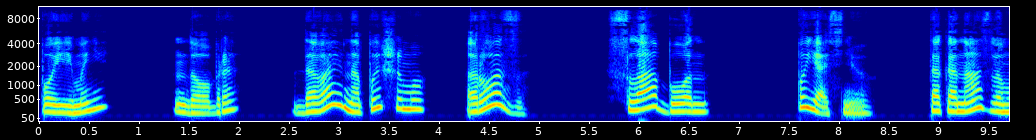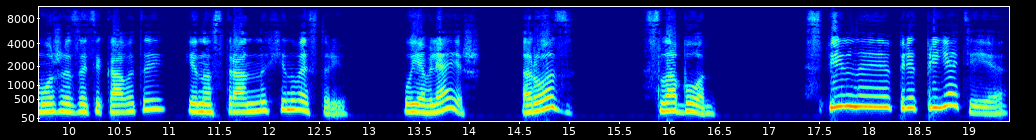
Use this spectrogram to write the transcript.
по імені? Добре, давай напишемо роз слабон. Пояснюю, така назва може зацікавити іностранних інвесторів. Уявляєш? Роз слабон. Спільне предприятие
